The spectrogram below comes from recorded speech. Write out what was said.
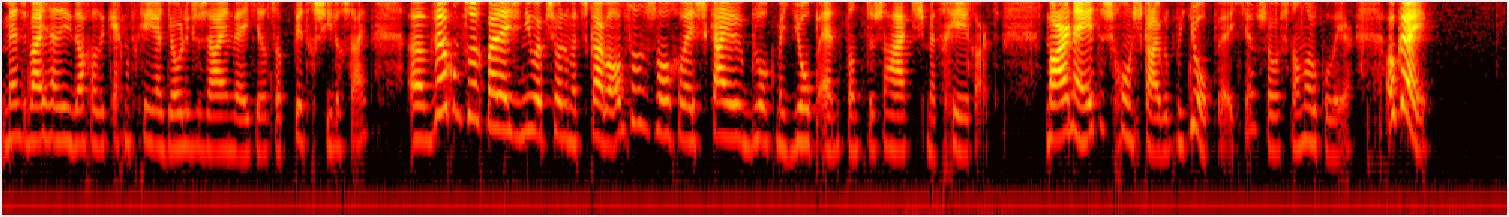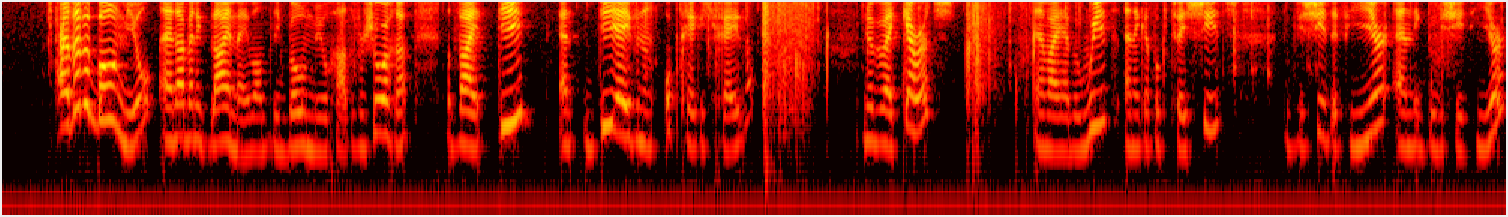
mensen bij zijn die dachten dat ik echt met Gerard Joling zou zijn, weet je, dat zou pittig zielig zijn. Uh, welkom terug bij deze nieuwe episode met Skyblock. Anders was het wel geweest Skyblock met Job en dan tussen haakjes met Gerard. Maar nee, het is gewoon Skyblock met Job, weet je. Zo is het dan ook alweer. Oké. Uh, we hebben boonmeal en daar ben ik blij mee, want die boonmeal gaat ervoor zorgen dat wij die en die even een opkrekkertje geven. Nu hebben wij carrots en wij hebben wheat en ik heb ook twee seeds. Ik doe die seed even hier en ik doe die seed hier.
